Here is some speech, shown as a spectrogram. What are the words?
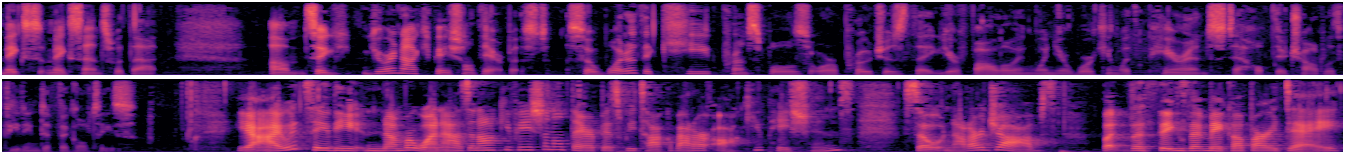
makes makes sense with that. Um, so you're an occupational therapist. So what are the key principles or approaches that you're following when you're working with parents to help their child with feeding difficulties? Yeah, I would say the number one as an occupational therapist, we talk about our occupations. So, not our jobs, but the things that make up our day.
